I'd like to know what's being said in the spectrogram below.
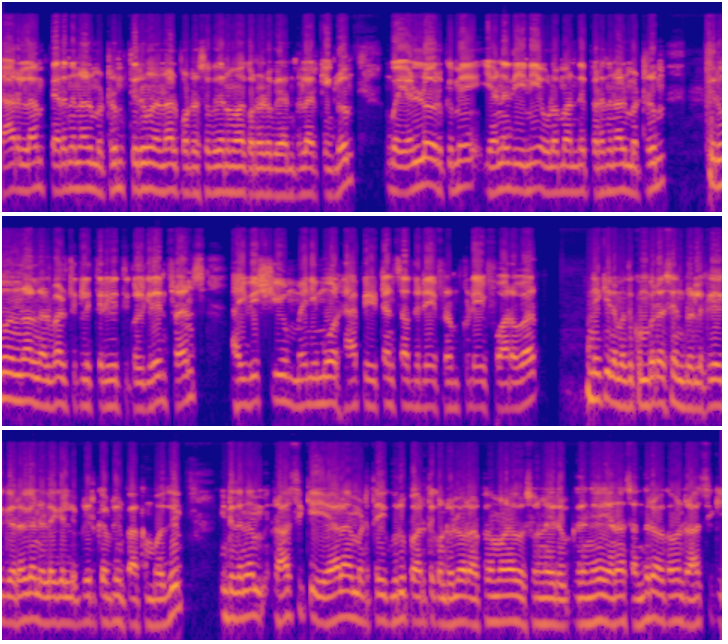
யாரெல்லாம் பிறந்த நாள் மற்றும் திருமண நாள் போன்ற சுபதினமாக கொண்டாடக்கூடிய நண்பர்களாக இருக்கீங்களோ உங்கள் எல்லோருக்குமே எனது இனிய உளமார்ந்த பிறந்தநாள் மற்றும் திருமண நாள் நல்வாழ்த்துக்களை தெரிவித்துக் கொள்கிறேன். Friends I wish you many more happy returns of the day from today for our இன்னைக்கு நமது கும்பராசி என்பவர்களுக்கு கிரக நிலைகள் எப்படி இருக்கு அப்படின்னு பார்க்கும்போது இன்று தினம் ராசிக்கு ஏழாம் இடத்தை குரு பார்த்து கொண்டுள்ள ஒரு அற்புதமான ஒரு சூழ்நிலை இருக்குதுங்க. ஏன்னா சந்திர பகவான் ராசிக்கு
